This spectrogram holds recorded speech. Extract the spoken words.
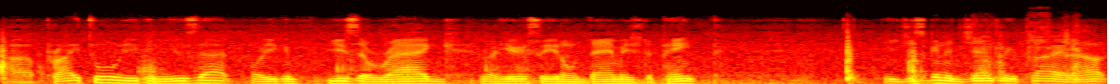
uh, pry tool, you can use that, or you can use a rag right here so you don't damage the paint. You're just gonna gently pry it out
